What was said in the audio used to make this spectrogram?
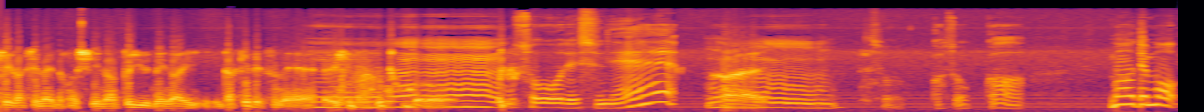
怪我しないでほしいなという願いだけですね、え。今のところ。そうですね。はうん。そっかそっか。まあでも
